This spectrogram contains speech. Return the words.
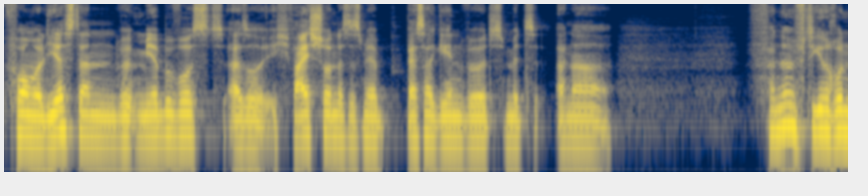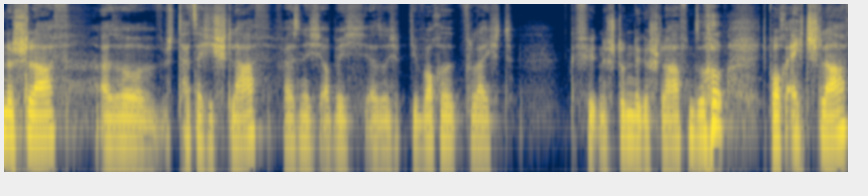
formulierst, dann wird mir bewusst, also ich weiß schon, dass es mir besser gehen wird mit einer vernünftigen Runde Schlaf. Also tatsächlich Schlaf. Ich weiß nicht, ob ich, also ich habe die Woche vielleicht gefühlt eine Stunde geschlafen so. Ich brauche echt Schlaf.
